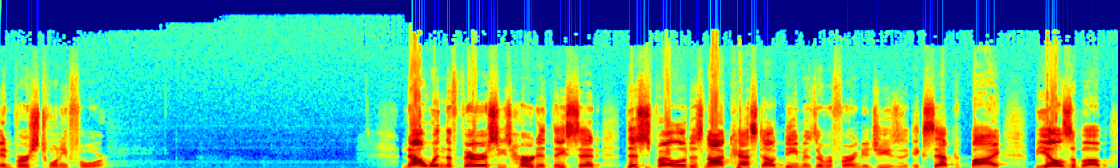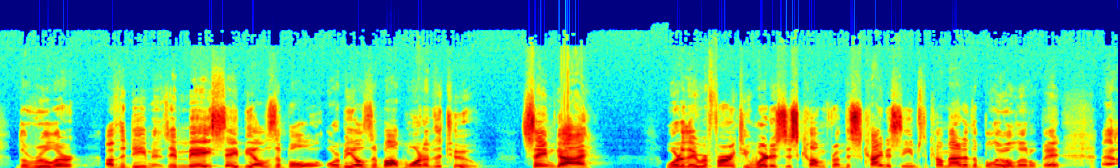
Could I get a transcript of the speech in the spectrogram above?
in verse 24. Now, when the Pharisees heard it, they said, This fellow does not cast out demons, they're referring to Jesus, except by Beelzebub, the ruler of the demons. It may say Beelzebul or Beelzebub, one of the two. Same guy. What are they referring to? Where does this come from? This kind of seems to come out of the blue a little bit. Uh,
